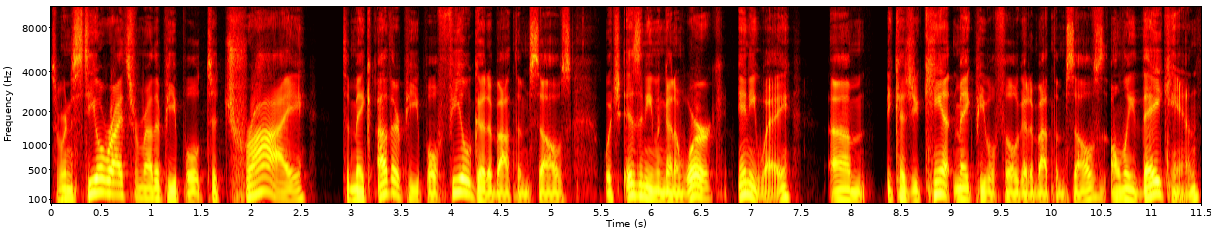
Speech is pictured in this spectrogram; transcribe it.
So we're going to steal rights from other people to try to make other people feel good about themselves, which isn't even going to work anyway, um, because you can't make people feel good about themselves. Only they can.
